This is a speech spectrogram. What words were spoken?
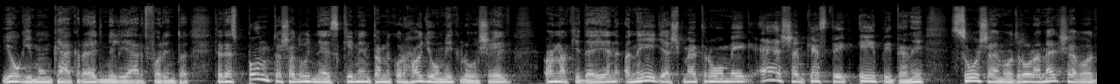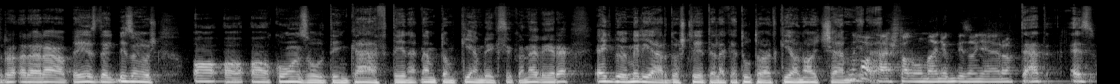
jogi munkákra egy milliárd forintot. Tehát ez pontosan úgy néz ki, mint amikor Hagyó Miklóség annak idején a négyes metró még el sem kezdték építeni, szó sem volt róla, meg sem volt rá a pénz, de egy bizonyos a Consulting Kft-nek, nem tudom ki emlékszik a nevére, egyből milliárdos tételeket utalt ki a nagy semmire. Hatástanulmányok bizonyára. Tehát ez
